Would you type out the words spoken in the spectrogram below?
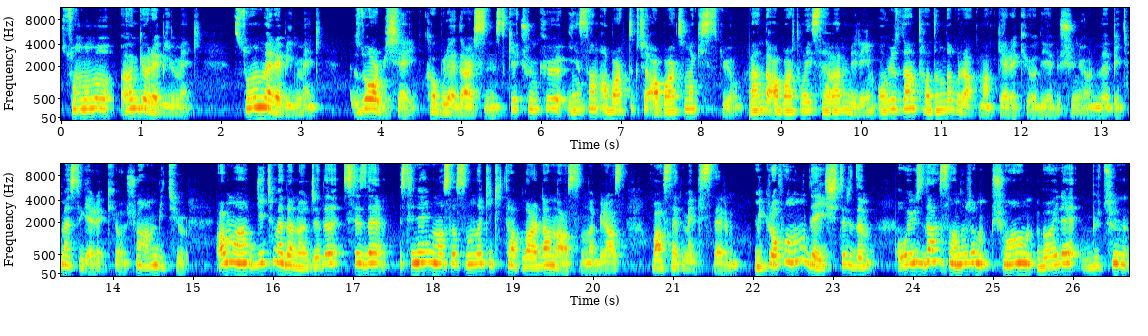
sonunu öngörebilmek, son verebilmek zor bir şey kabul edersiniz ki. Çünkü insan abarttıkça abartmak istiyor. Ben de abartmayı seven biriyim. O yüzden tadında bırakmak gerekiyor diye düşünüyorum ve bitmesi gerekiyor. Şu an bitiyor. Ama gitmeden önce de size sineğin masasındaki kitaplardan da aslında biraz bahsetmek isterim. Mikrofonumu değiştirdim. O yüzden sanırım şu an böyle bütün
